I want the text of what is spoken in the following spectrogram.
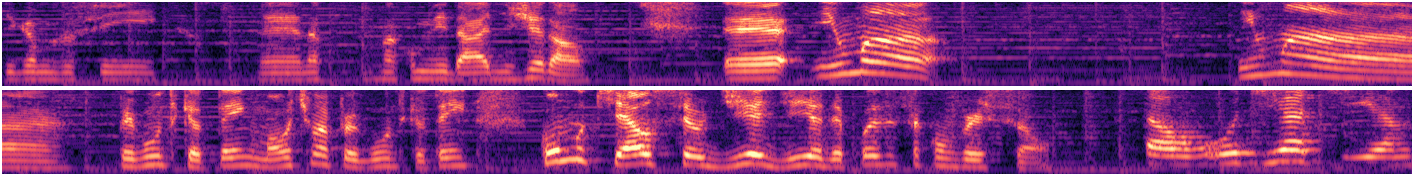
digamos assim, né, na, na, comunidade em geral. É, e uma e uma pergunta que eu tenho, uma última pergunta que eu tenho, como que é o seu dia a dia depois dessa conversão? Então, o dia a dia,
